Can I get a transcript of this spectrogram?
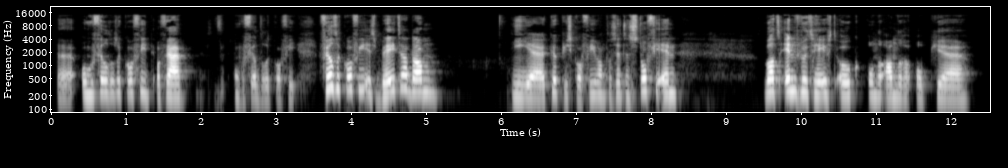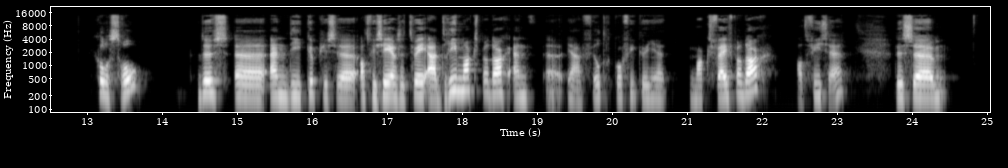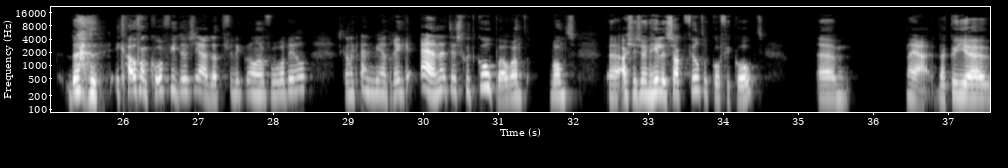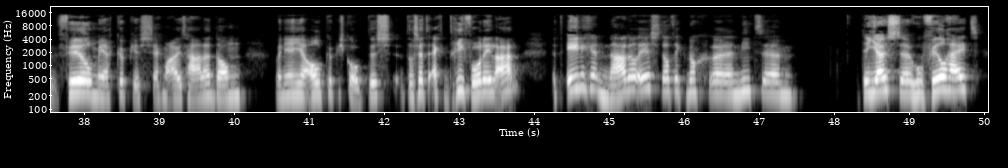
uh, ongefilterde koffie. Of ja, ongefilterde koffie. Filterkoffie is beter dan die uh, cupjes koffie. Want er zit een stofje in wat invloed heeft ook onder andere op je cholesterol. Dus, uh, en die cupjes adviseren ze 2 à 3 max per dag. En ja, filterkoffie kun je max 5 per dag. Advies, hè. Dus um, ik hou van koffie, dus ja, dat vind ik wel een voordeel. Dus kan ik en meer drinken. En het is goedkoper, want, want uh, als je zo'n hele zak filterkoffie koopt, um, nou ja, daar kun je veel meer cupjes zeg maar, uithalen dan wanneer je al cupjes koopt. Dus er zitten echt drie voordelen aan. Het enige nadeel is dat ik nog uh, niet um, de juiste hoeveelheid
